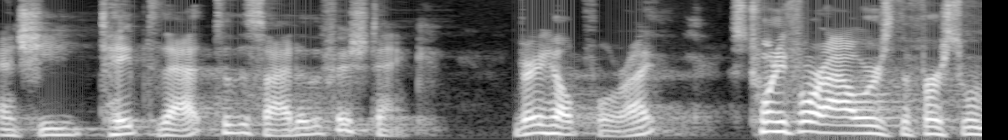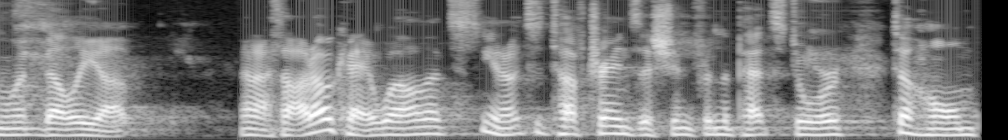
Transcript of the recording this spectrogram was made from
And she taped that to the side of the fish tank. Very helpful, right? It's 24 hours, the first one went belly up. And I thought, okay, well, that's, you know, it's a tough transition from the pet store to home.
